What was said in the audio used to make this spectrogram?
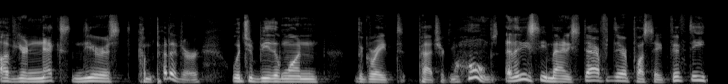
of your next nearest competitor, which would be the one, the great Patrick Mahomes. And then you see Matty Stafford there, plus 850.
